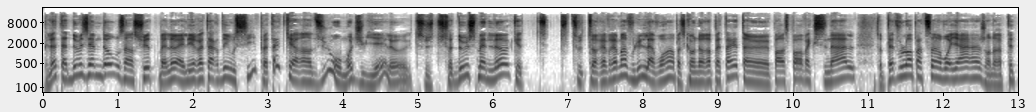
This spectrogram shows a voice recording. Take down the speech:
Puis là, ta deuxième dose ensuite, ben là, elle est retardée aussi. Peut-être qu'elle est rendue au mois de juillet, là. Tu, tu- ces deux semaines-là que tu, tu aurais vraiment voulu l'avoir parce qu'on aura peut-être un passeport vaccinal. Tu vas peut-être vouloir partir en voyage. On aura peut-être,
